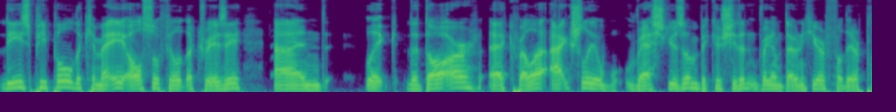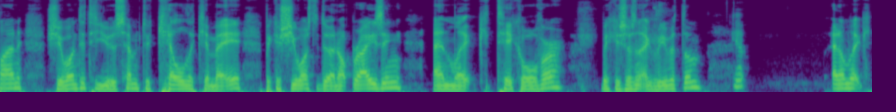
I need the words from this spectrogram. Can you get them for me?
these people, the committee, also feel that they're crazy. And, like, the daughter, uh, Quilla, actually w- rescues him because she didn't bring him down here for their plan. She wanted to use him to kill the committee because she wants to do an uprising and, like, take over because she doesn't agree with them. Yep. And I'm like,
